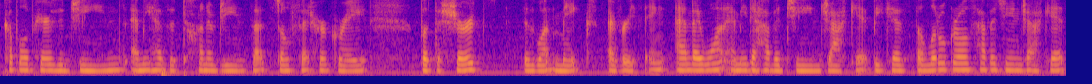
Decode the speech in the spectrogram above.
a couple of pairs of jeans. Emmy has a ton of jeans that still fit her great, but the shirts, is what makes everything. And I want Emmy to have a jean jacket because the little girls have a jean jacket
